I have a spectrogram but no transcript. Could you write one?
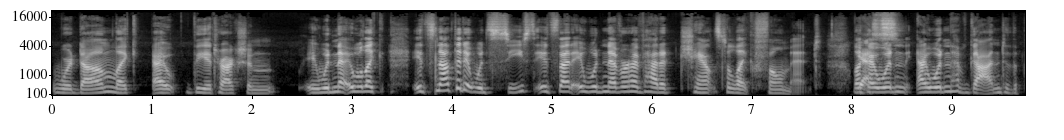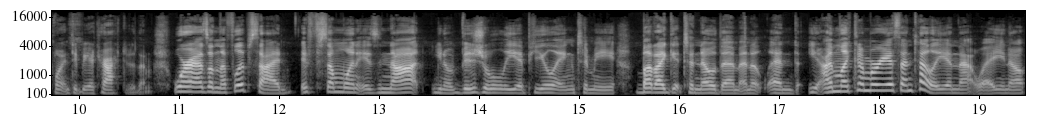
were dumb, like I the attraction it would ne- it would like it's not that it would cease it's that it would never have had a chance to like foment. Like i wouldn't i wouldn't have gotten to the point to be attracted to them. Whereas on the flip side if someone is not you know visually appealing to me but i get to know them and and you know, i'm like a maria santelli in that way you know?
